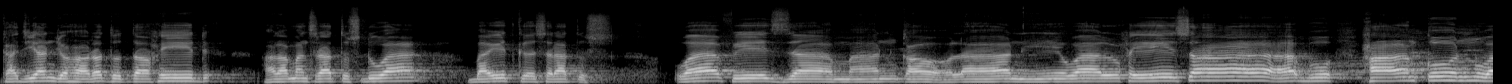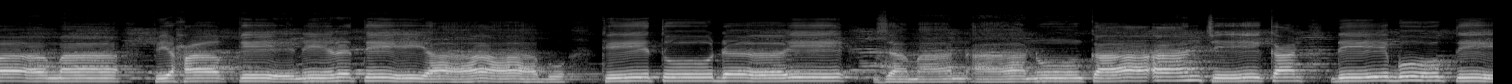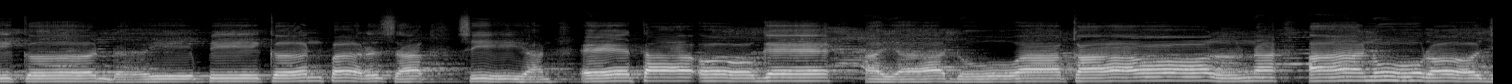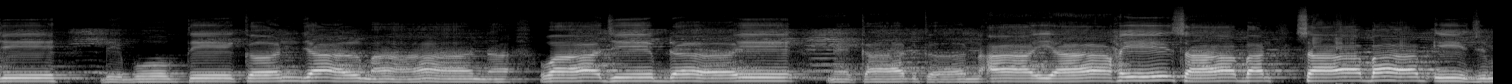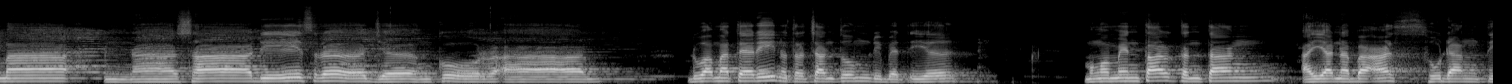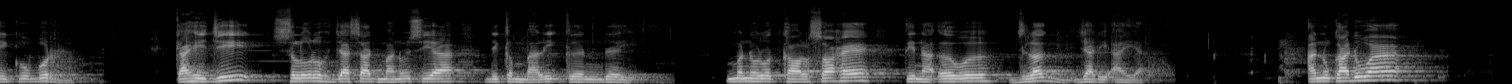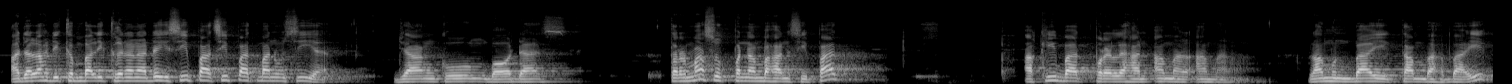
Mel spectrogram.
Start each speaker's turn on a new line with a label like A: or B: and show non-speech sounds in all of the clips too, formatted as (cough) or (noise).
A: Kajian Joharatul Tauhid halaman 102 bait ke 100. Wa fi zaman qaulani wal hisabu haqqun wa ma fi haqqin irtiyabu kitu deui zaman anu kaancikan dibuktikan deui pikeun persaksian. Eta oge aya dua kaolna anu roji dibuktikan jalmana wajib deui. nekadkeun aya hisaban sabab ijma nas hadis rejeng Quran. Dua materi nu tercantum di bait ieu. Mengomentar tentang ayana ba'as hudang ti kubur. Kahiji seluruh jasad manusia dikembalikan deui. Menurut kaul sohe tina eueuh jeleg jadi ayat anu kadua adalah dikembalikan deui sifat-sifat manusia. Jangkung bodas termasuk penambahan sifat akibat perolehan amal-amal. Lamun baik tambah baik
